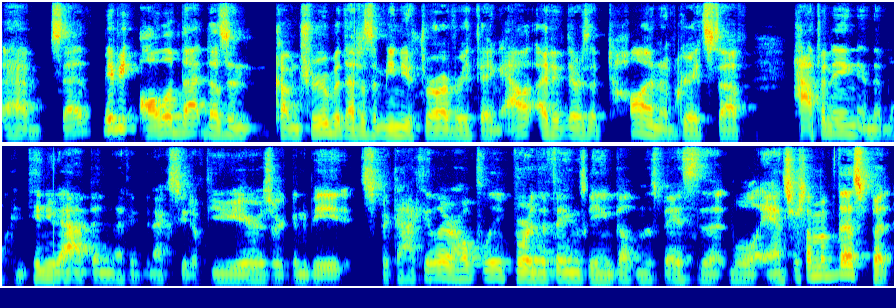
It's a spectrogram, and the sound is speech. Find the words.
have said, maybe all of that doesn't come true, but that doesn't mean you throw everything out. I think there's a ton of great stuff happening and that will continue to happen. I think the next you know, few years are going to be spectacular, hopefully, for the things being built in the space that will answer some of this. But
